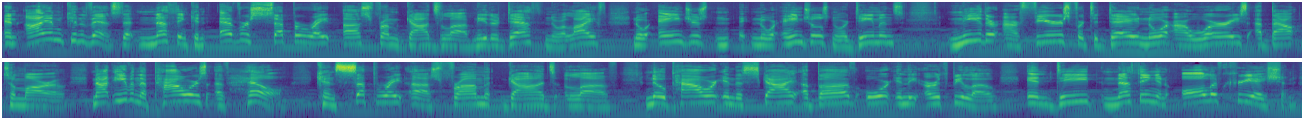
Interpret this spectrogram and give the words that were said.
And I am convinced that nothing can ever separate us from God's love, neither death, nor life, nor angels, nor angels, nor demons, neither our fears for today, nor our worries about tomorrow. Not even the powers of hell can separate us from God's love. No power in the sky above or in the earth below. Indeed, nothing in all of creation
